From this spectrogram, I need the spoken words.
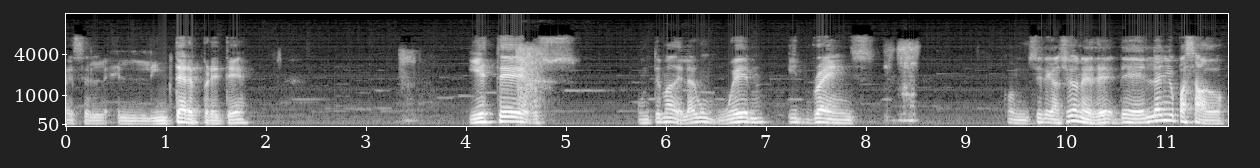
Es el, el intérprete. Y este es un tema del álbum When It Rains, con siete canciones del año pasado,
